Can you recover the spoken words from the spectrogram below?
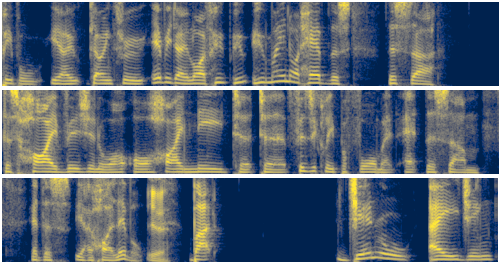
people you know, going through everyday life who who, who may not have this this uh, this high vision or, or high need to to physically perform it at this um at this you know high level Yeah. but general aging,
